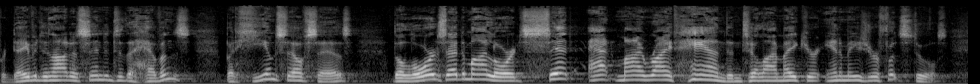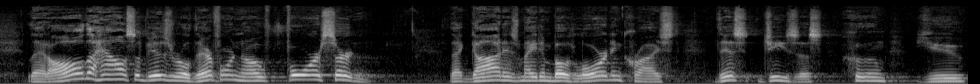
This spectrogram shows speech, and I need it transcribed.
For David did not ascend into the heavens, but he himself says, The Lord said to my Lord, Sit at my right hand until I make your enemies your footstools. Let all the house of Israel therefore know for certain that God has made him both Lord and Christ, this Jesus whom you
